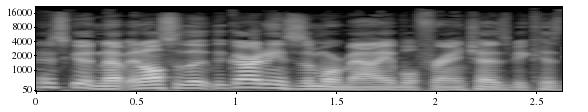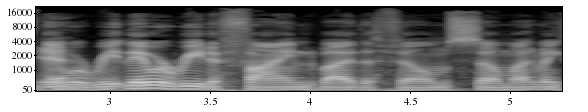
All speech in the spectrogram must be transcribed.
It's good enough, and also the, the Guardians is a more malleable franchise because they Yeah. were re- they were redefined by the films so much. I mean,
